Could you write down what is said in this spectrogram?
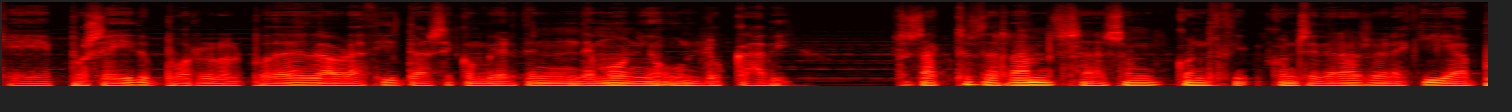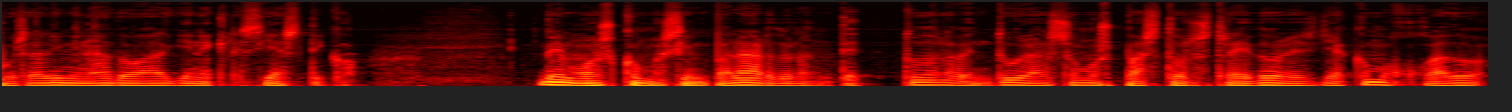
que poseído por el poder de la horacita se convierte en un demonio, un Lucavic, los actos de Ramsa son considerados herejía, pues ha eliminado a alguien eclesiástico. Vemos como sin parar durante toda la aventura somos pastores traidores, ya como jugador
